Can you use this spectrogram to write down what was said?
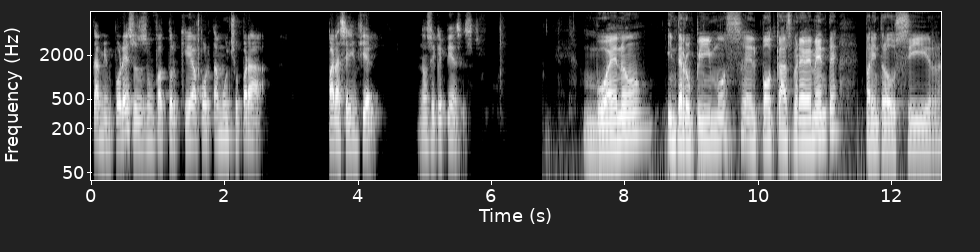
también por eso. Eso es un factor que aporta mucho para, para ser infiel. No sé qué piensas. Bueno, interrumpimos el podcast brevemente para introducir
